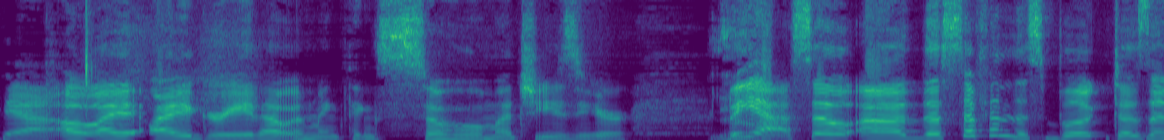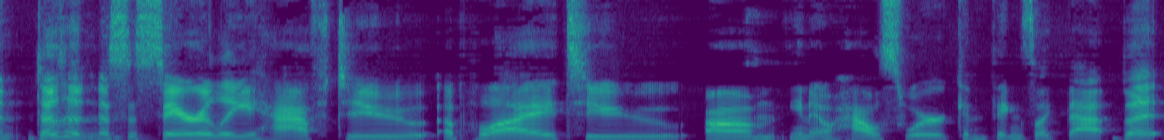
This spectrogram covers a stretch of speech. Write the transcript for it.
Yeah. Oh, I, I agree. That would make things so much easier. But yeah, so uh, the stuff in this book doesn't doesn't necessarily have to apply to um, you know housework and things like that. But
